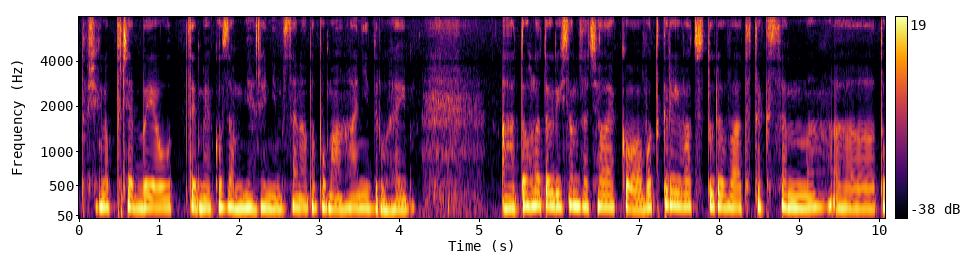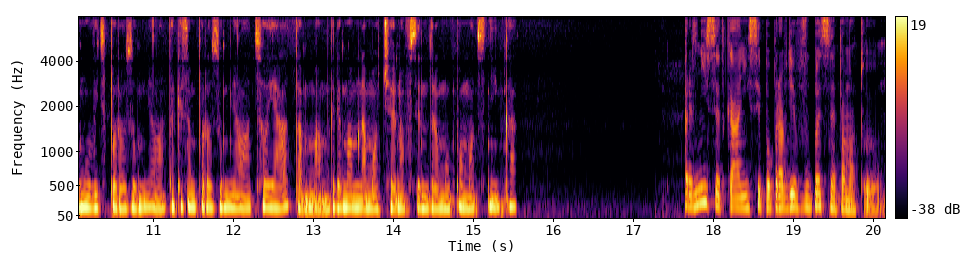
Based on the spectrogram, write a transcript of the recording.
to všechno přebijou tím jako zaměřením se na to pomáhání druhým. A tohle, když jsem začala jako odkrývat, studovat, tak jsem uh, tomu víc porozuměla. Taky jsem porozuměla, co já tam mám, kde mám namočeno v syndromu pomocníka. První setkání si popravdě vůbec nepamatuju.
